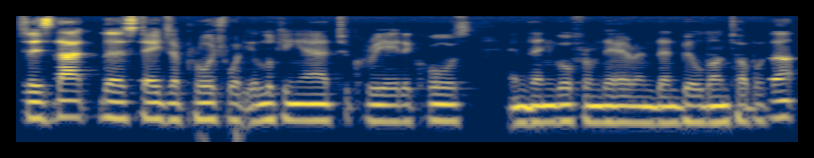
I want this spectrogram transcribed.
So is that the stage approach what you're looking at to create a course and then go from there and then build on top of that?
